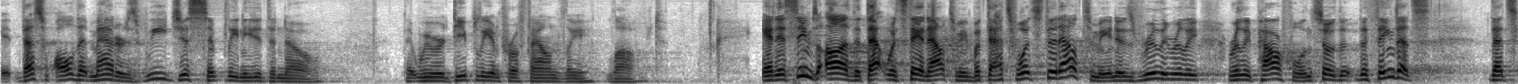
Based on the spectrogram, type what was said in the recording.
it, that's all that matters. We just simply needed to know that we were deeply and profoundly loved. And it seems odd that that would stand out to me, but that's what stood out to me. And it was really, really, really powerful. And so the, the thing that's, that's,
